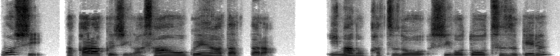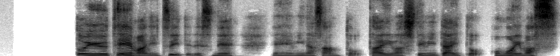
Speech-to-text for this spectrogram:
もし宝くじが3億円当たったら、今の活動、仕事を続けるというテーマについてですね、えー皆さんと対話してみたいと思います。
